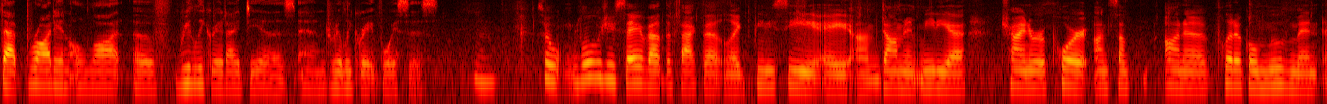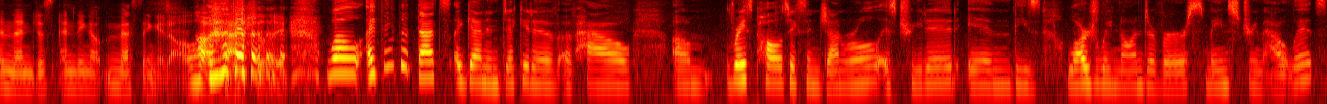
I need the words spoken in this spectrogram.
that brought in a lot of really great ideas and really great voices. Mm. So, what would you say about the fact that, like BBC, a um, dominant media, trying to report on some on a political movement and then just ending up messing it all up? Actually, well, I think that that's again indicative of how um, race politics in general is treated in these largely non-diverse mainstream outlets.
